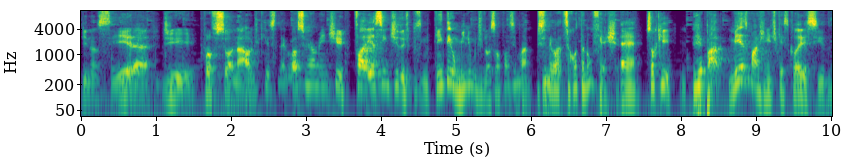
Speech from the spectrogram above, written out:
financeira, de profissional, de que esse negócio realmente faria sentido. Tipo assim, quem tem o mínimo de noção fala assim, mano, esse negócio, essa conta não fecha. É. Só que, repara, mesmo a gente que é esclarecido,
